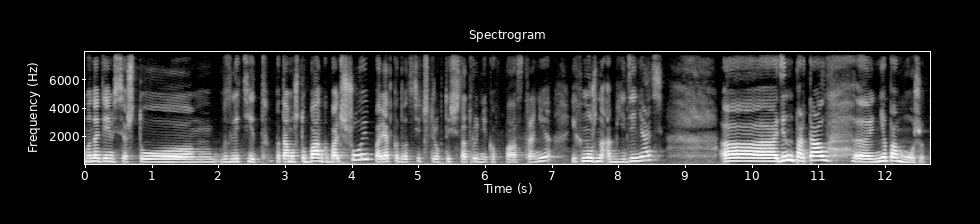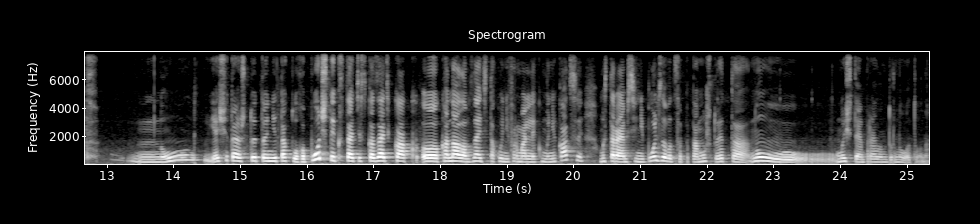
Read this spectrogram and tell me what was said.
Мы надеемся, что взлетит, потому что банк большой, порядка 24 тысяч сотрудников по стране. Их нужно объединять. А, один портал э, не поможет. Ну, я считаю, что это не так плохо. Почтой, кстати, сказать, как э, каналом, знаете, такой неформальной коммуникации, мы стараемся не пользоваться, потому что это, ну, мы считаем правилом дурного тона.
